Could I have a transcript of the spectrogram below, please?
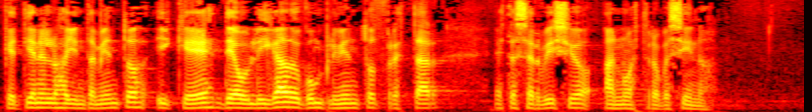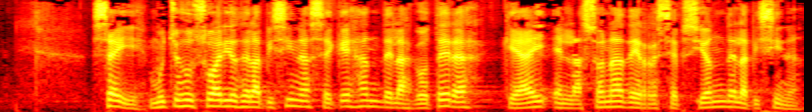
que tienen los ayuntamientos y que es de obligado cumplimiento prestar este servicio a nuestros vecinos. Seis, muchos usuarios de la piscina se quejan de las goteras que hay en la zona de recepción de la piscina.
